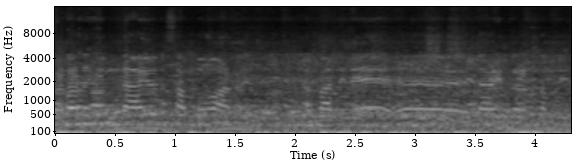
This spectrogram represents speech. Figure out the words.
പടം ഉണ്ടായ ഒരു സംഭവമാണ്. അപ്പം അതിനെ ഇതായിട്ടാണ് നമ്മൾ ഈ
